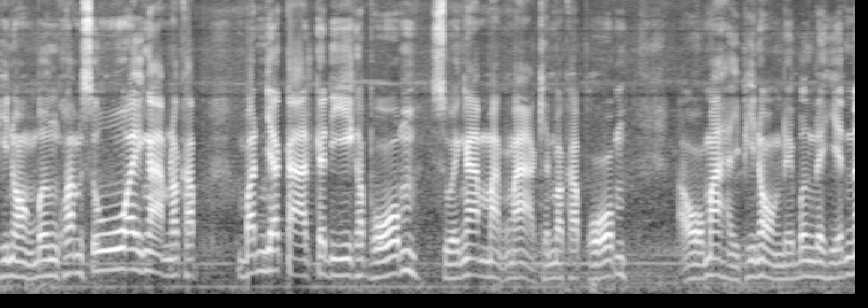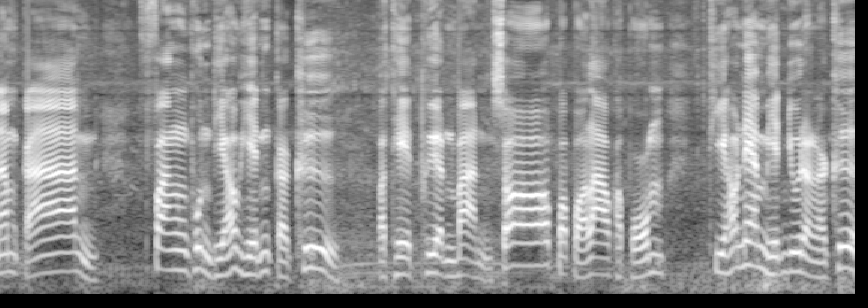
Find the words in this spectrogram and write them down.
พี่น้องเบิ่งความสวยงามนะครับ บรรยากาศก็ดีครับผม สวยงามมากๆเห็นไหมครับผม เอามาให้พี่น้องได้เบิ่งได้เห็นน้ำกัน ฟังพุ่นที่เขาเห็นก็คือประเทศเพื่อนบ้านซอปปลาวครับผม ที่เขาแนมเห็นอยู่นั่นก็คือ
